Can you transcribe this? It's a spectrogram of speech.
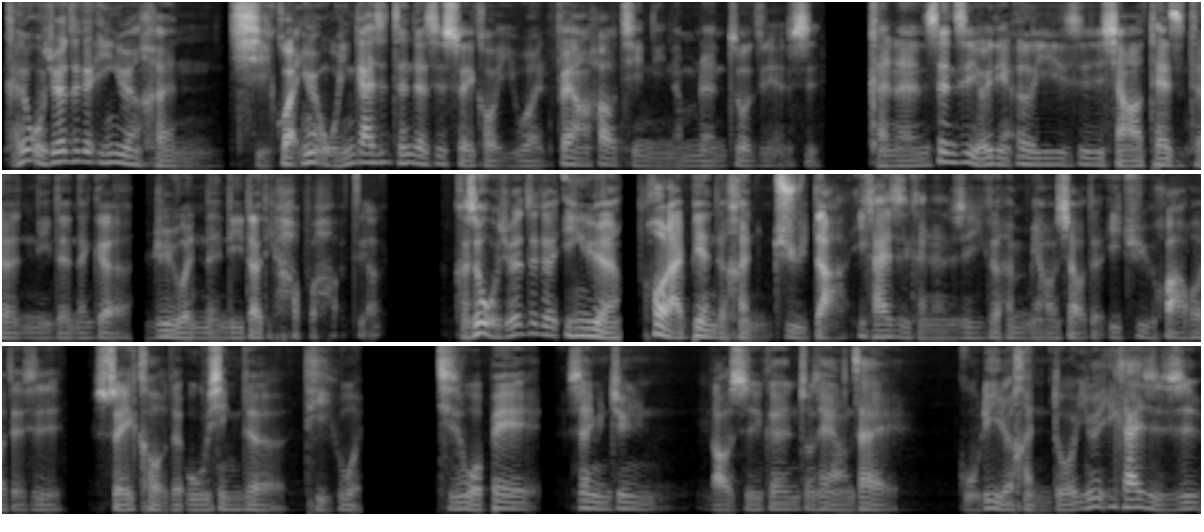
可是我觉得这个因缘很奇怪，因为我应该是真的是随口一问，非常好奇你能不能做这件事，可能甚至有一点恶意，是想要 test 你的那个日文能力到底好不好这样。可是我觉得这个因缘后来变得很巨大，一开始可能是一个很渺小的一句话，或者是随口的无心的提问。其实我被申云俊老师跟中山阳在鼓励了很多，因为一开始是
